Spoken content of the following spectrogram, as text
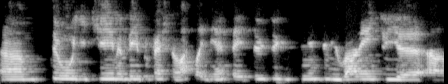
um, do all your gym and be a professional athlete in the end. Do, do, your gym, do your running, do your um,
